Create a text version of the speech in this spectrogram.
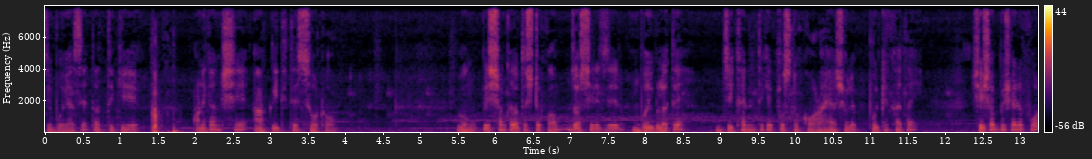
যে বই আছে, তার থেকে অনেকাংশে আকৃতিতে ছোট এবং পৃষ্ঠ সংখ্যা যথেষ্ট কম। যশ সিরিজের বইগুলোতে যেখান থেকে প্রশ্ন করা হয় আসলে পরীক্ষা খাতায় সেই সব বিষয়ের উপর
